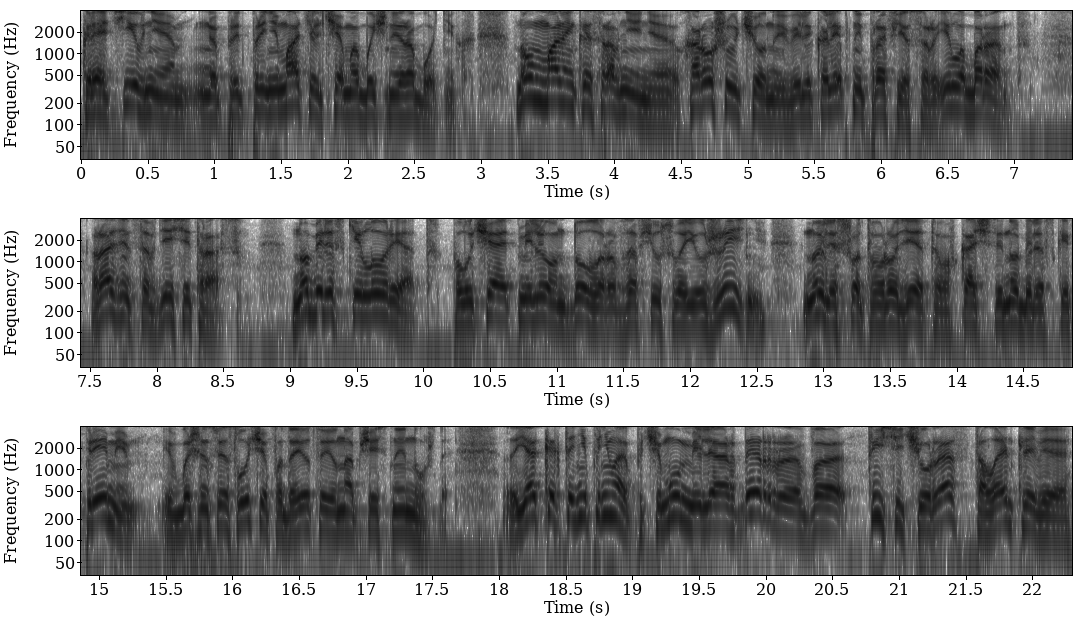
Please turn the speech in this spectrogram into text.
креативнее предприниматель, чем обычный работник. Ну, маленькое сравнение. Хороший ученый, великолепный профессор и лаборант. Разница в 10 раз. Нобелевский лауреат получает миллион долларов за всю свою жизнь, ну или что-то вроде этого в качестве Нобелевской премии, и в большинстве случаев выдает ее на общественные нужды. Я как-то не понимаю, почему миллиардер в тысячу раз талантливее,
